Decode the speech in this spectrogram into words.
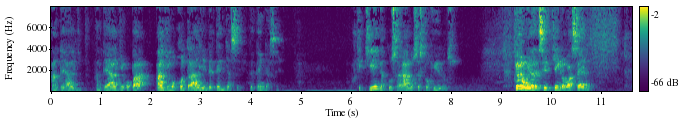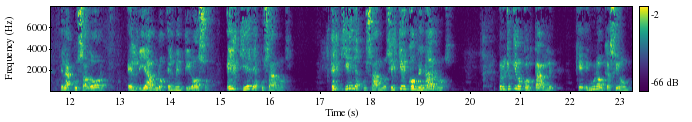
ante alguien, ante alguien o para alguien o contra alguien, deténgase, deténgase. Porque ¿quién acusará a los escogidos? Yo le voy a decir quién lo va a hacer. El acusador, el diablo, el mentiroso. Él quiere acusarnos. Él quiere acusarnos y él quiere condenarnos. Pero yo quiero contarle que en una ocasión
